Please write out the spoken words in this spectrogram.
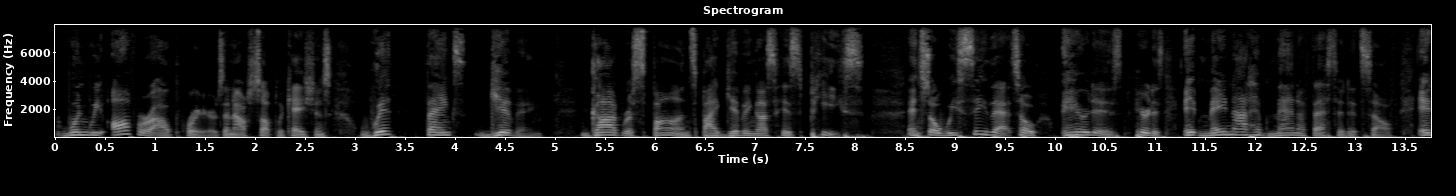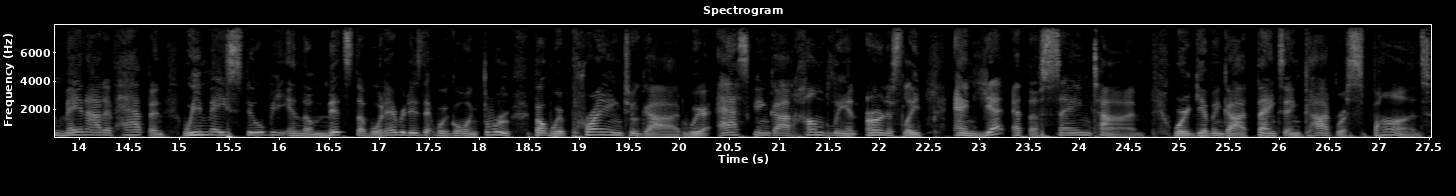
when we offer our prayers and our supplications with thanksgiving, God responds by giving us his peace. And so we see that. So here it is. Here it is. It may not have manifested itself. It may not have happened. We may still be in the midst of whatever it is that we're going through, but we're praying to God. We're asking God humbly and earnestly. And yet at the same time, we're giving God thanks and God responds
